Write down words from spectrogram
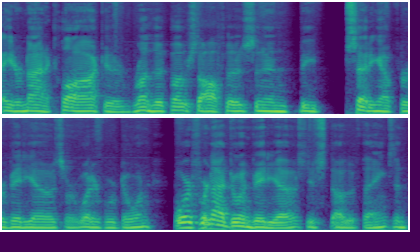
eight or nine o'clock. to run to the post office, and then be setting up for videos or whatever we're doing. Or if we're not doing videos, just other things. And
